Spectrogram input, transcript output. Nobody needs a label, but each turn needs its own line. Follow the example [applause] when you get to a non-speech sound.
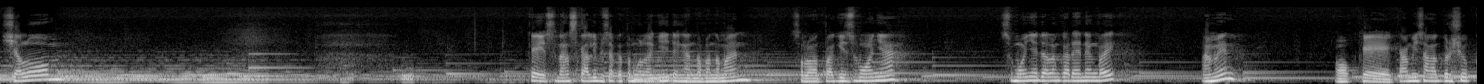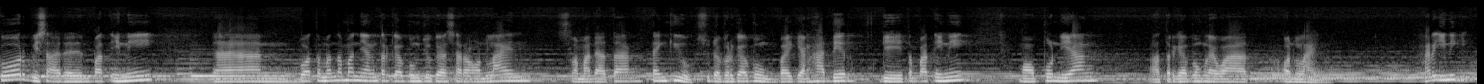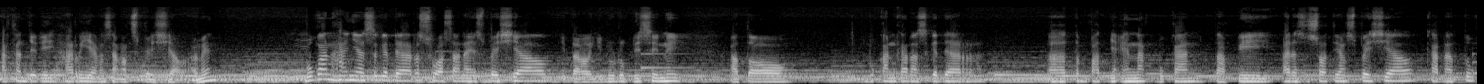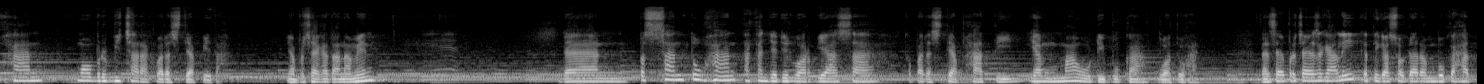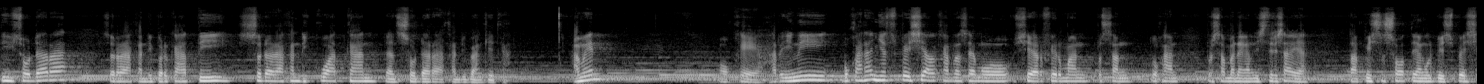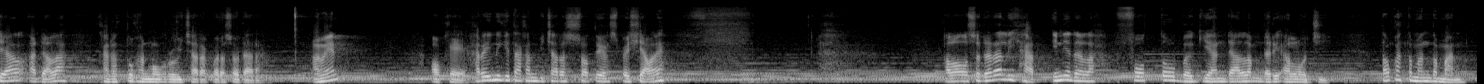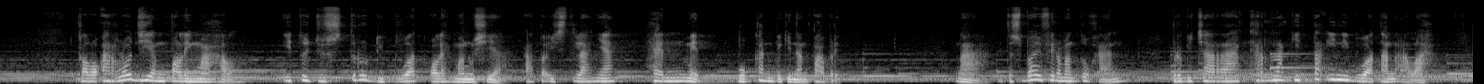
Shalom. Oke, senang sekali bisa ketemu lagi dengan teman-teman. Selamat pagi semuanya. Semuanya dalam keadaan yang baik? Amin. Oke, kami sangat bersyukur bisa ada di tempat ini dan buat teman-teman yang tergabung juga secara online, selamat datang. Thank you sudah bergabung baik yang hadir di tempat ini maupun yang uh, tergabung lewat online. Hari ini akan jadi hari yang sangat spesial. Amin. Bukan hanya sekedar suasana yang spesial, kita lagi duduk di sini atau bukan karena sekedar uh, tempatnya enak bukan, tapi ada sesuatu yang spesial karena Tuhan mau berbicara kepada setiap kita. Yang percaya kata amin? Dan pesan Tuhan akan jadi luar biasa kepada setiap hati yang mau dibuka buat Tuhan. Dan saya percaya sekali ketika saudara membuka hati saudara, saudara akan diberkati, saudara akan dikuatkan, dan saudara akan dibangkitkan. Amin. Oke, hari ini bukan hanya spesial karena saya mau share firman pesan Tuhan bersama dengan istri saya, tapi sesuatu yang lebih spesial adalah karena Tuhan mau berbicara kepada saudara. Amin. Oke, hari ini kita akan bicara sesuatu yang spesial ya. Kalau saudara lihat, ini adalah foto bagian dalam dari arloji. Tahukah teman-teman, kalau arloji yang paling mahal itu justru dibuat oleh manusia atau istilahnya handmade, bukan bikinan pabrik. Nah, itu sebagai firman Tuhan berbicara karena kita ini buatan Allah,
